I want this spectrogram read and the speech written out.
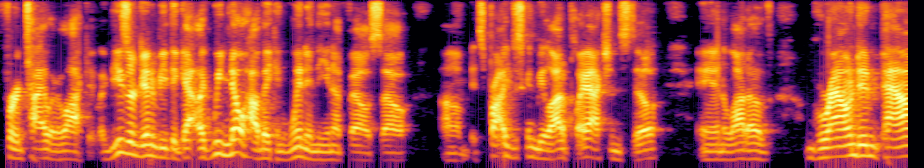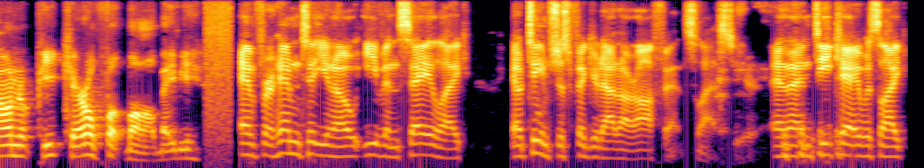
for Tyler Lockett? Like these are going to be the guy. Like we know how they can win in the NFL, so um, it's probably just going to be a lot of play action still and a lot of ground and pound Pete Carroll football, baby. And for him to you know even say like. You know, teams just figured out our offense last year. And then DK was like,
